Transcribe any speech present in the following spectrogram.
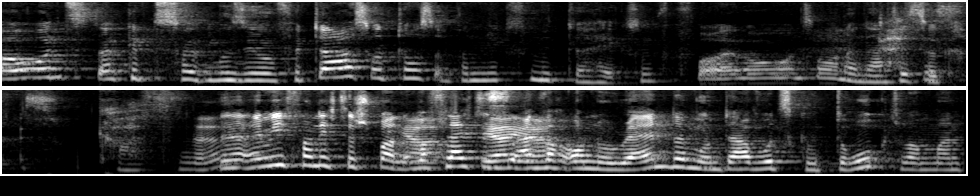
bei uns, da gibt es halt ein Museum für das und das, aber nichts mit der Hexenverfolgung und so. Und dann dachte ich so, krass. Krass, ne? Ja, irgendwie fand ich das spannend. Ja, aber vielleicht ist ja, es einfach auch nur random und da wurde es gedruckt, weil man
